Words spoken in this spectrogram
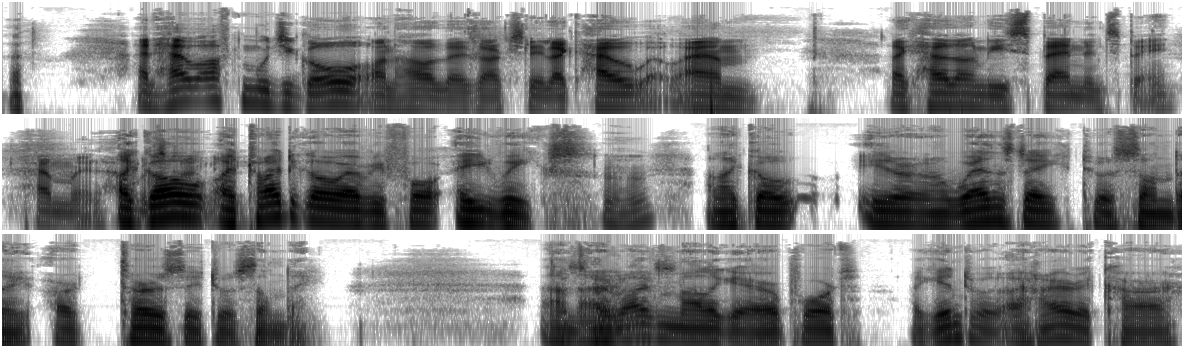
and how often would you go on holidays? Actually, like how um, like how long do you spend in Spain? How many? How I go. I try to go every four eight weeks, Uh-huh. and I go either on a Wednesday to a Sunday or Thursday to a Sunday. And That's I arrive nice. in Malaga Airport. I get into it. I hire a car.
